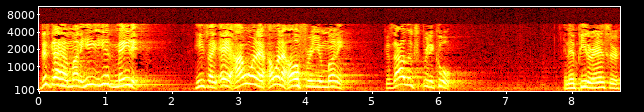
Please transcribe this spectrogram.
this guy has money. He, he has made it. He's like, hey, I want to I wanna offer you money because that looks pretty cool. And then Peter answered,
